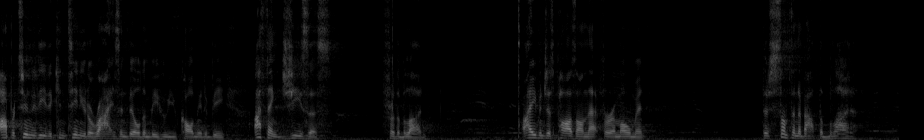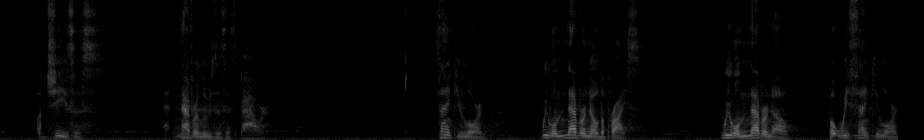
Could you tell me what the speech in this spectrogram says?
opportunity to continue to rise and build and be who you've called me to be. I thank Jesus for the blood. I even just pause on that for a moment. There's something about the blood of Jesus that never loses its power. Thank you, Lord. We will never know the price we will never know. But we thank you, Lord,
